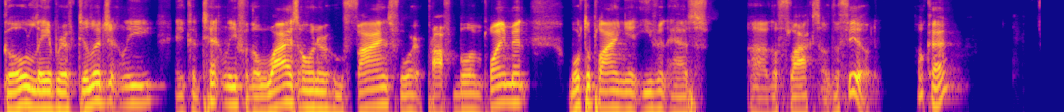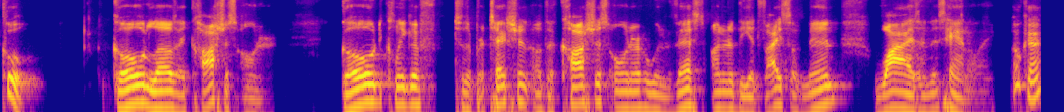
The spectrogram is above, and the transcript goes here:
Gold laboreth diligently and contently for the wise owner who finds for it profitable employment, multiplying it even as uh, the flocks of the field. Okay, cool. Gold loves a cautious owner. Gold clingeth to the protection of the cautious owner who invests under the advice of men wise in its handling. Okay,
